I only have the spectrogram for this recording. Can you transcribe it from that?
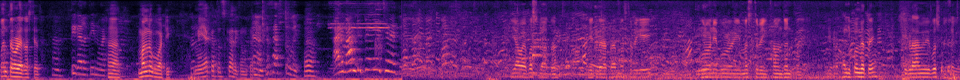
पंतरवड्यात असतात. हा, तिघाला तीन वाट. हा मला नको वाटी. मी एकातच कार्यक्रम कर कसं असतं वय. हा. अरे बा, आमची पे यायची नाही तुला. यावाय बसलो आता. इकडे आता मस्तपैकी गुळवणी बुळवणी मस्तपैकी खाऊन दण पण. इकडं खाली पंगत आहे. तिकडं आम्ही बसलो सगळे.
